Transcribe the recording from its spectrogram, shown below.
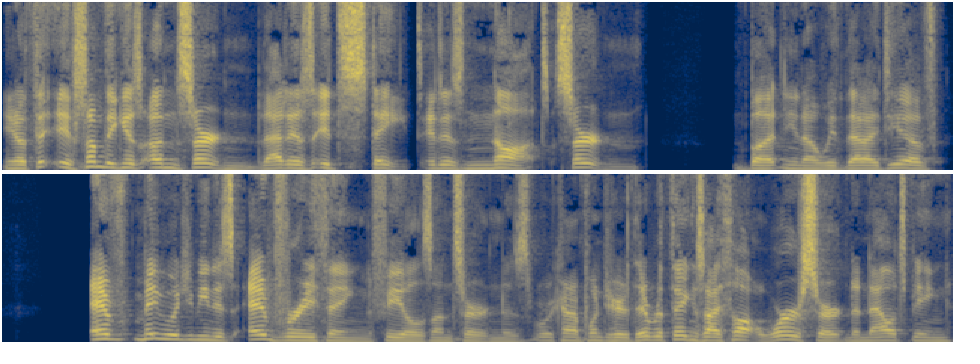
You know, th- if something is uncertain, that is its state. It is not certain. But you know, with that idea of maybe what you mean is everything feels uncertain. Is we're kind of pointing here. There were things I thought were certain, and now it's being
